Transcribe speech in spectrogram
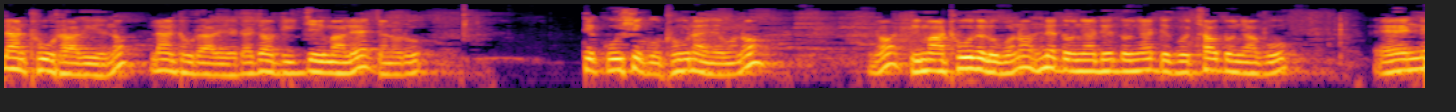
လှန့်ထိုးထားသေးတယ်နော်လှန့်ထိုးထားသေးတယ်ဒါကြောင့်ဒီချိန်မှာလဲကျွန်တော်တို့198ကိုထိုးနိုင်တယ်ဗောနော်နော်ဒီမှာထိုးသလိုဗောနော်2 3ည1 3ည1ကို6 3ညကိုအဲ2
